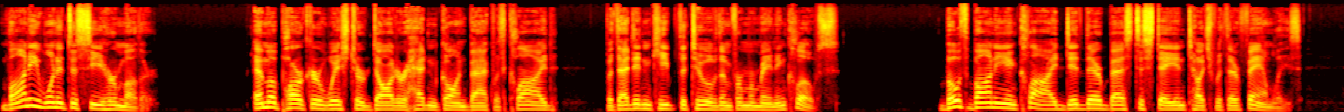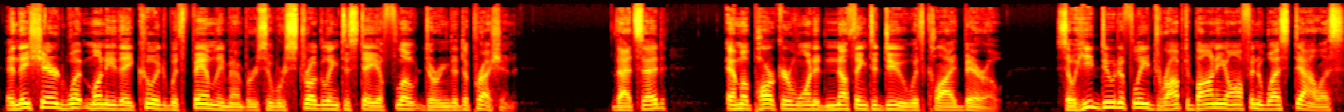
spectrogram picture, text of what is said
Bonnie wanted to see her mother. Emma Parker wished her daughter hadn't gone back with Clyde, but that didn't keep the two of them from remaining close. Both Bonnie and Clyde did their best to stay in touch with their families, and they shared what money they could with family members who were struggling to stay afloat during the Depression. That said, Emma Parker wanted nothing to do with Clyde Barrow, so he dutifully dropped Bonnie off in West Dallas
